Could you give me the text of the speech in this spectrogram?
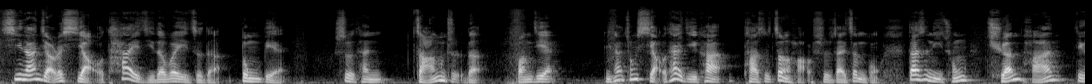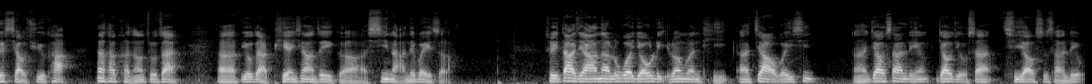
西南角的小太极的位置的东边，是他长子的房间。你看，从小太极看，它是正好是在正宫，但是你从全盘这个小区看，那它可能就在呃有点偏向这个西南的位置了。所以大家呢，如果有理论问题啊，加我微信啊，幺三零幺九三七幺四三六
